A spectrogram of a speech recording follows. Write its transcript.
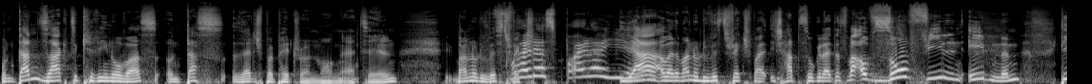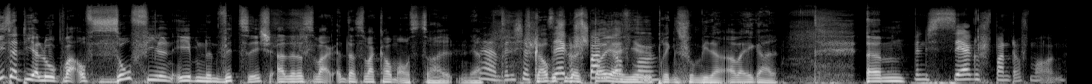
Und dann sagte Kirino was, und das werde ich bei Patreon morgen erzählen. Manu, du wirst Voll der Spoiler hier. Ja, aber Manu, du wirst wegspalten. Ich hab's so geleitet. Das war auf so vielen Ebenen. Dieser Dialog war auf so vielen Ebenen witzig. Also das war, das war kaum auszuhalten. Ja, Ja, bin ich ja ich glaube, ich übersteuere hier morgen. übrigens schon wieder, aber egal. Ähm, Bin ich sehr gespannt auf morgen.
